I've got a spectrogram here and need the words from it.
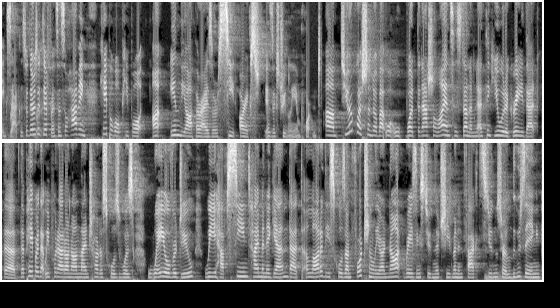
Exactly. So there's right. a difference. And so having capable people in the authorizer seat are ex- is extremely important. Um, to your question though about what, what, the National Alliance has done, I mean, I think you would agree that the, the paper that we put out on online charter schools was way overdue. We have seen time and again that a lot of these schools, unfortunately, are not raising student achievement. In fact, students mm-hmm. are losing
